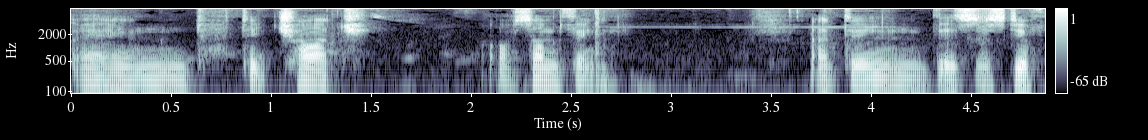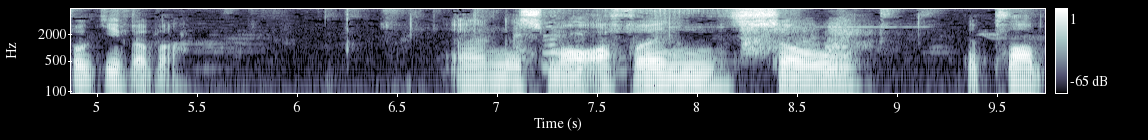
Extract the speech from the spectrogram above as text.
and take charge of something. I think this is still forgivable. And it's more often so the pro-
